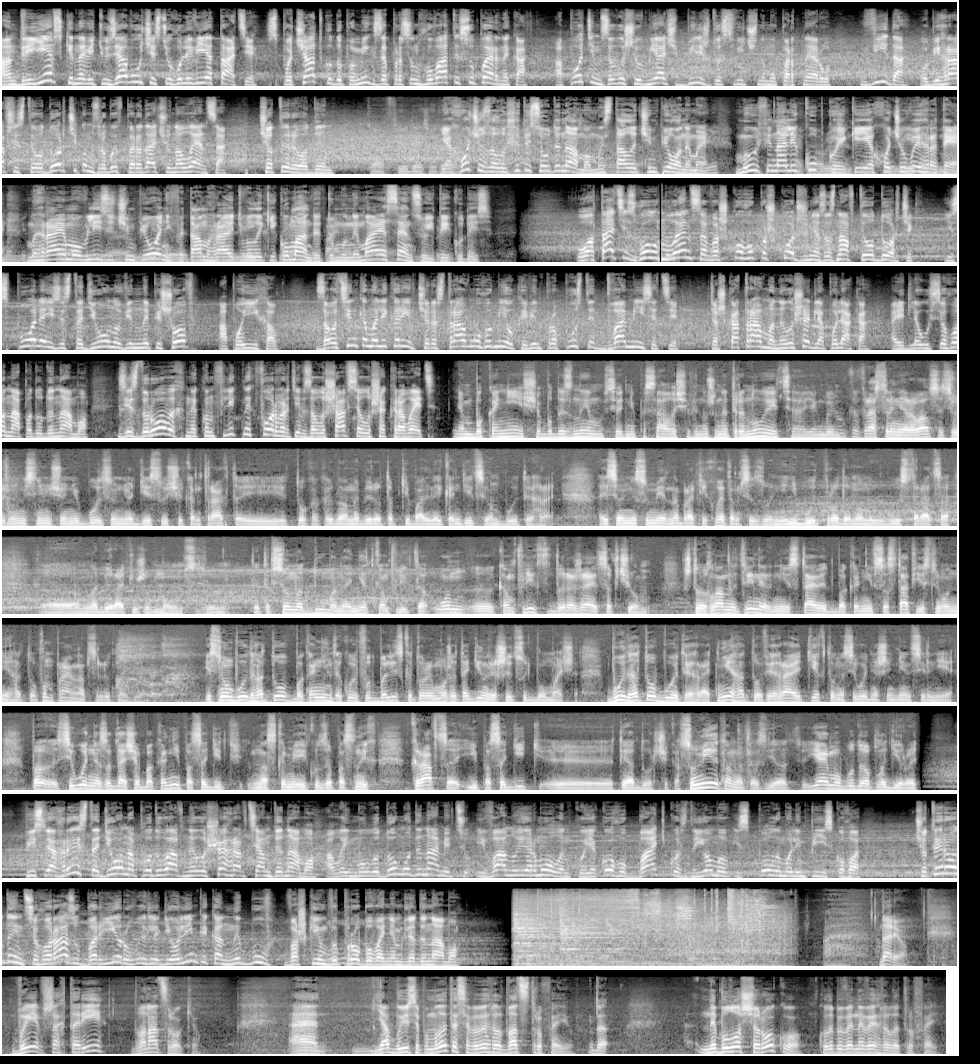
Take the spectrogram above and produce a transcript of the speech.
Андрієвський навіть узяв участь у гольовій атаці. Спочатку допоміг запресингувати суперника, а потім залишив м'яч більш досвідченому партнеру. Віда, обігравшись Теодорчиком, зробив передачу на Ленса 4-1. Я хочу залишитися у Динамо. Ми стали чемпіонами. Ми у фіналі Кубку, який я хочу виграти. Ми граємо в лізі чемпіонів, і там грають великі команди, тому немає сенсу йти кудись. У атаці з голом Ленса важкого пошкодження зазнав Теодорчик. Із поля і зі стадіону він не пішов, а поїхав. За оцінками лікарів, через травму гомілки він пропустить два місяці. Тяжка травма не лише для поляка, а й для усього нападу Динамо. Зі здорових неконфліктних форвардів залишався лише кравець. Бокані, що буде з ним, сьогодні писали, що він уже не тренується. Якби Он как раз тренировался, сегодня с ним ничего не будет, у него действующий контракт, и только когда он наберет оптимальные кондиции, он будет играть. А если он не сумеет набрать их в этом сезоне и не будет продан, он будет стараться э, набирать уже в новом сезоне. Это все надумано, нет конфликта. Он, э, конфликт выражается в чем? Что главный тренер не ставит Бакани в состав, если он не готов. Он правильно абсолютно делает. Если он будет готов, Баканин такой футболист, который может один решить судьбу матча. Будет готов, будет играть. Не готов, играют те, кто на сегодняшний день сильнее. Сегодня задача Бакани посадить на скамейку запасных Кравца и посадить э, Теодорчика. Сумеет он это сделать, я ему буду аплодировать. Після гри стадіон аплодував не лише гравцям Динамо, але й молодому динамівцю Івану Ярмоленку, якого батько знайомив із полем Олімпійського. 4-1 цього разу бар'єр у вигляді Олімпіка не був важким випробуванням для Динамо. Дар'о, ви в Шахтарі 12 років. Е, я боюся помилитися, ви виграли 20 трофеїв. Да. Не було ще року, коли б ви не виграли трофей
